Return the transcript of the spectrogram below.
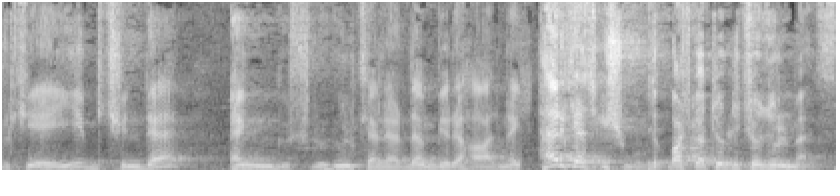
Türkiye'yi içinde en güçlü ülkelerden biri haline. Herkes iş bulur. Başka türlü çözülmez.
